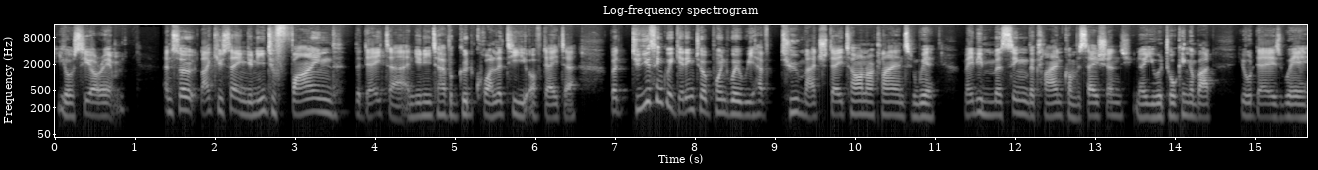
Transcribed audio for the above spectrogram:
your CRM. And so, like you're saying, you need to find the data and you need to have a good quality of data. But do you think we're getting to a point where we have too much data on our clients and we're maybe missing the client conversations? You know, you were talking about your days where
